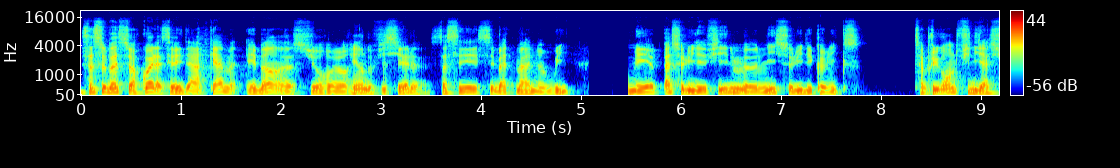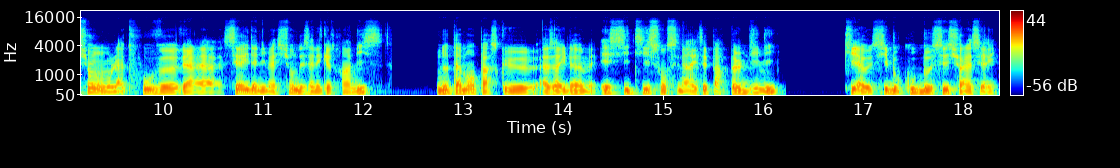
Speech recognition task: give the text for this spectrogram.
Ça se base sur quoi la série d'Arkham? Eh ben, euh, sur euh, rien d'officiel. Ça, c'est Batman, oui, mais pas celui des films ni celui des comics. Sa plus grande filiation, on la trouve vers la série d'animation des années 90, notamment parce que Asylum et City sont scénarisés par Paul Dini, qui a aussi beaucoup bossé sur la série.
